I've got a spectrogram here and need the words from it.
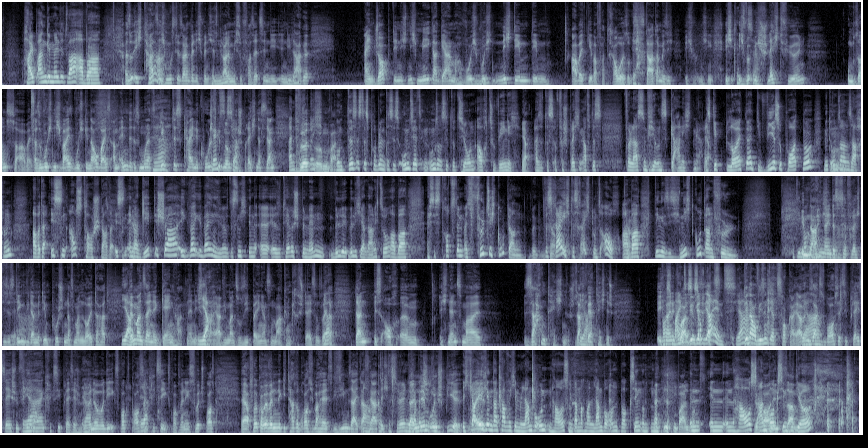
halb angemeldet war, aber Also ich tatsächlich Ja. Mhm. muss dir sagen, wenn ich, wenn ich jetzt gerade mich so versetze in die, in die Lage, ein Job, den ich nicht mega gern mache, wo ich, wo Mhm. ich nicht dem, dem Arbeitgeber vertraue, so Starter-mäßig, ich würde nicht hingehen. Ich, ich würde mich ja. schlecht fühlen, umsonst zu arbeiten. Also wo ich nicht weiß, wo ich genau weiß, am Ende des Monats Ja. gibt es keine Kohle, es Kennst gibt nur ein es ja. Versprechen, dass sie sagen, ein wird irgendwann. Und das ist das Problem. Das ist uns jetzt in unserer Situation auch zu wenig. Ja. Also das Versprechen, auf das verlassen wir uns gar nicht mehr. Es gibt Leute, die wir supporten mit Mhm. unseren Sachen, aber da ist ein Austausch da, da ist ein energetischer, ich weiß, ich weiß nicht, ich das nicht in, äh, esoterisch benennen, will, will ich ja gar nicht so, aber es ist trotzdem, es fühlt sich gut an. Das Ja. reicht, das reicht uns auch. Aber Dinge, die sich nicht gut anfühlen, Im Nachhinein, das ist ja vielleicht dieses Ding wieder mit dem Pushen, dass man Leute hat, Ja. wenn man seine Gang hat, nenne ich es Ja. mal, ja, wie man so sieht bei den ganzen Markern, Chris Stelz und so Ja. weiter, dann ist auch, ähm, ich nenne es mal, sachentechnisch, sachwerttechnisch. Ich Was meine, guck meins mal, ist, wir, ist wir sind ja, deins, ja. Genau, wir sind ja Zocker, ja. Wenn Ja. du sagst, du brauchst jetzt die PlayStation 4, Ja. dann kriegst du die PlayStation 4. Ja. Wenn du die Xbox brauchst, Ja. dann kriegst du die Xbox. Wenn du die Switch brauchst, ja, vollkommen. Wenn du eine Gitarre brauchst, ich mache jetzt die sieben Seiten Oh, fertig, ich dann nimm und spiel. Ich kaufe ich und dann kaufe ich im Lambo unten Haus und dann machen wir ein Lambo Unboxing und ein, Lambo ein, Unboxing. ein, ein Haus bauen ihn Unboxing Video.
